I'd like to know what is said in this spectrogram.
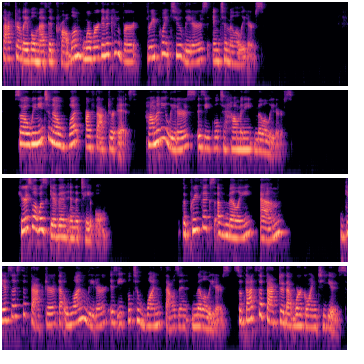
factor label method problem where we're going to convert 3.2 liters into milliliters. So we need to know what our factor is. How many liters is equal to how many milliliters? Here's what was given in the table. The prefix of milli, m, gives us the factor that one liter is equal to 1,000 milliliters. So that's the factor that we're going to use.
